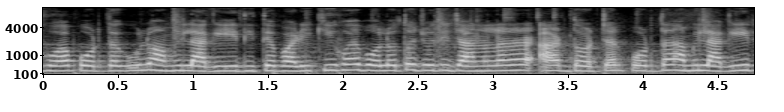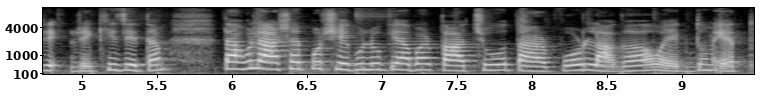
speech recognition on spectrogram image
ধোয়া পর্দাগুলো আমি লাগিয়ে দিতে পারি। কি হয় বলো তো? যদি জানালার আর দরজার পর্দা আমি লাগিয়ে রেখে যেতাম। তাহলে আসার পর সেগুলোকে আবার কাচো, তারপর লাগাও, একদম এত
